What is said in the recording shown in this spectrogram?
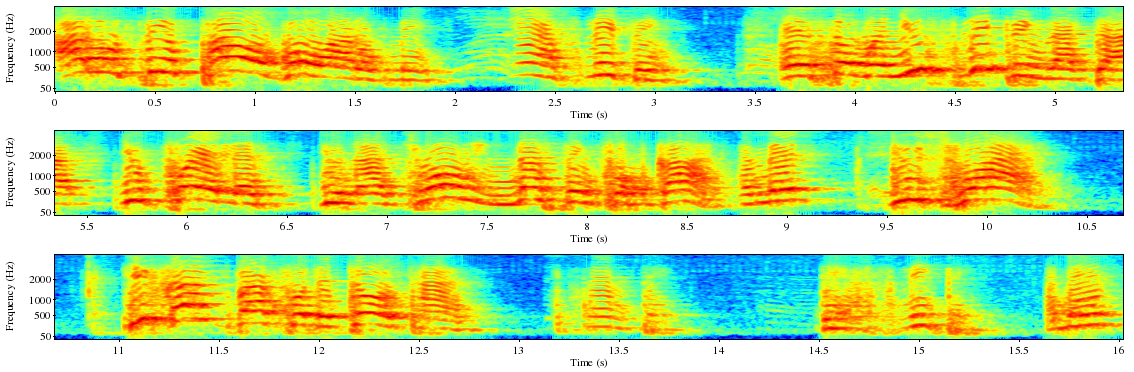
I don't feel power go out of me. Are sleeping. And so when you're sleeping like that, you're prayerless, you're not drawing nothing from God. Amen? You dry. He comes back for the third time. Same thing. They are sleeping. Amen?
